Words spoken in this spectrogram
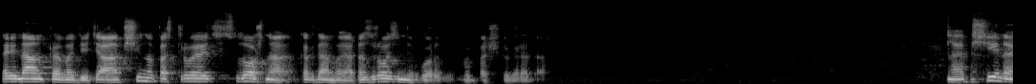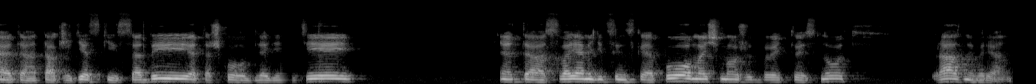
харинам проводить, а общину построить сложно, когда мы разрознены в городе, в больших городах. Община – это также детские сады, это школа для детей, это своя медицинская помощь, может быть, то есть, ну вот, разные варианты.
